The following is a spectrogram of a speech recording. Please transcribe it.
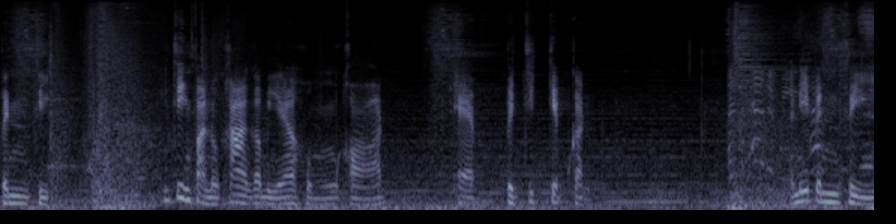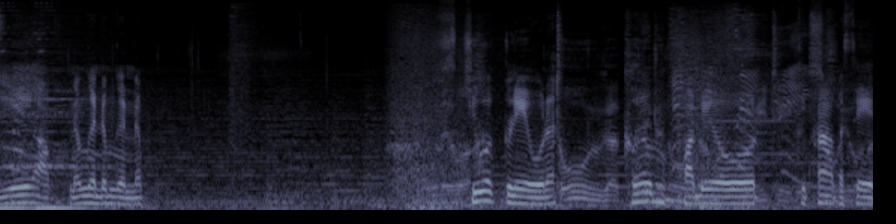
เป็นสีจริงๆฝั่งตรงข้างก็มีนะ ผมขอ แอบไปจิ๊กเก็บก่อน อันนี้เป็นสีออกน้ำเงินน้ำเงินนะครับชื่อว่าเกลนะ เพิ่มความเร็ว 15%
